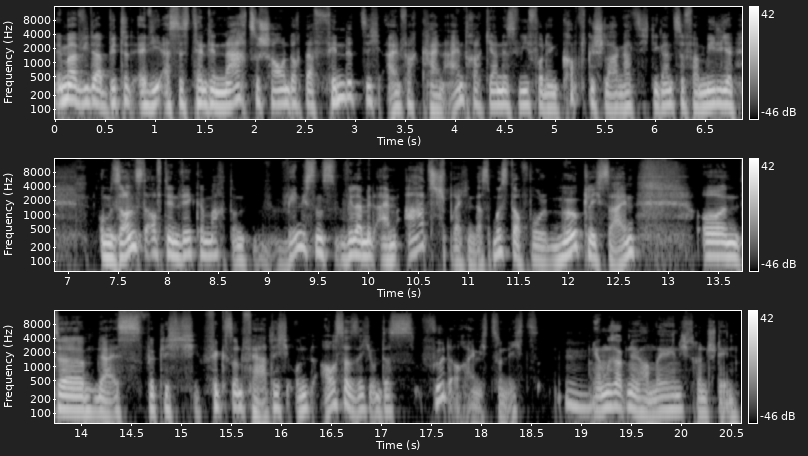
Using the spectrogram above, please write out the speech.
Immer wieder bittet er die Assistentin nachzuschauen, doch da findet sich einfach kein Eintrag. Jan ist wie vor den Kopf geschlagen, hat sich die ganze Familie umsonst auf den Weg gemacht und wenigstens will er mit einem Arzt sprechen. Das muss doch wohl möglich sein. Und äh, ja, ist wirklich fix und fertig und außer sich und das führt auch eigentlich zu nichts. Mhm. Wir haben gesagt, nee, haben wir hier nicht drin stehen.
